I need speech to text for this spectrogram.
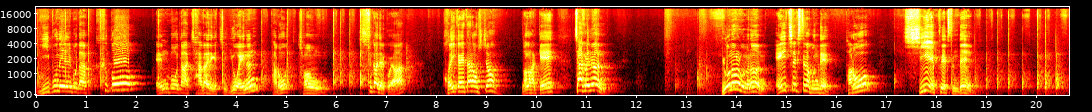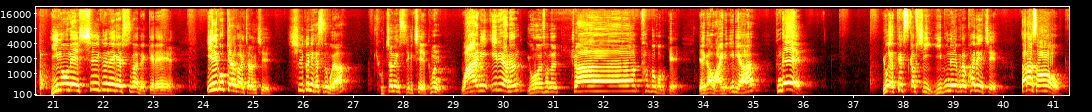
2분의 1보다 크고 n보다 작아야 되겠지. 요 n은 바로 정수가 될 거야. 거기까지 따라오시죠? 넘어갈게. 자, 그러면 요 놈을 보면은 hx가 뭔데? 바로 gfx인데 이놈의 실근의 개수가 몇 개래? 일곱 개라고 나와 있잖아, 그치? 실근의 개수가 뭐야? 교점의 개수지, 그치? 그러면 y는 1이라는 요런 선을 쫙 한번 거볼게. 얘가 y는 1이야. 근데 요 fx 값이 2분의 1보다 커야 되겠지? 따라서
